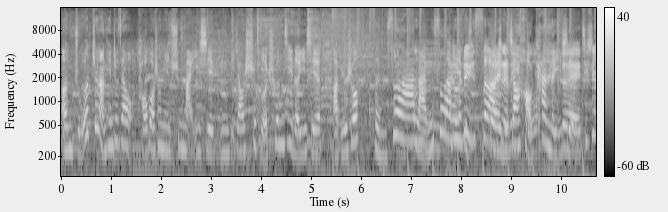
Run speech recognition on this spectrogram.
嗯，主播这两天就在淘宝上面去买一些嗯比较适合春季的一些啊，比如说。粉色啊，蓝色啊，这些绿色啊，对，比较好看的一些。对，其实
